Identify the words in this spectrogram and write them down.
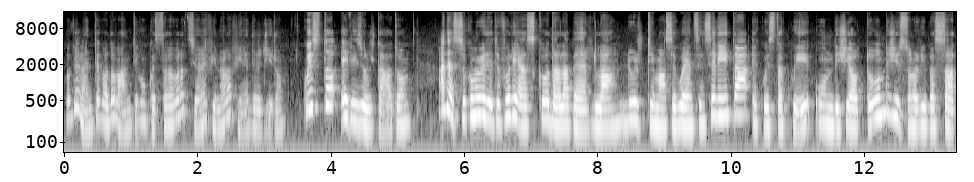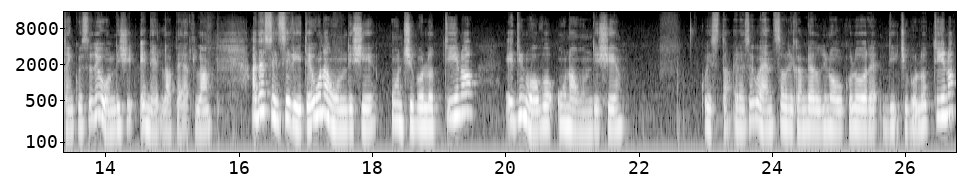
Ovviamente vado avanti con questa lavorazione fino alla fine del giro. Questo è il risultato adesso come vedete fuoriesco dalla perla. L'ultima sequenza inserita è questa qui 11 8 11 sono ripassata in queste due 11 e nella perla. Adesso inserite una 11 un cipollottino e di nuovo una 11 questa è la sequenza ho ricambiato di nuovo colore di cipollottino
